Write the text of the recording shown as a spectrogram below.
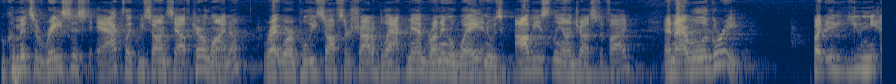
who commits a racist act, like we saw in South Carolina, right, where a police officer shot a black man running away and it was obviously unjustified, and I will agree. But uh, you need,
